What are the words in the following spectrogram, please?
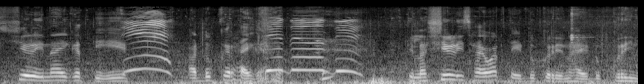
शेळी नाही का ती. डुक्कर आहे का तिला शेळीच आहे वाटते डुकरीन आहे डुकरीन.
